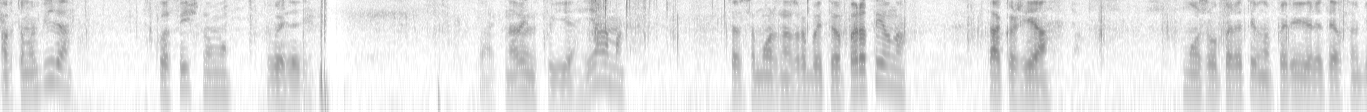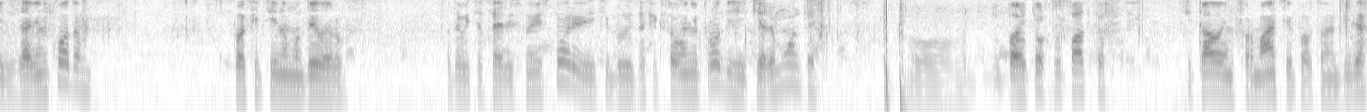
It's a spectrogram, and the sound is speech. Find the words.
автомобіля в класичному вигляді. Так, на ринку є яма. Це все можна зробити оперативно. Також я можу оперативно перевірити автомобіль за він-кодом по офіційному дилеру. Подивитися сервісну історію, які були зафіксовані пробіги, які ремонти. О, в багатьох випадках цікава інформація по автомобілях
